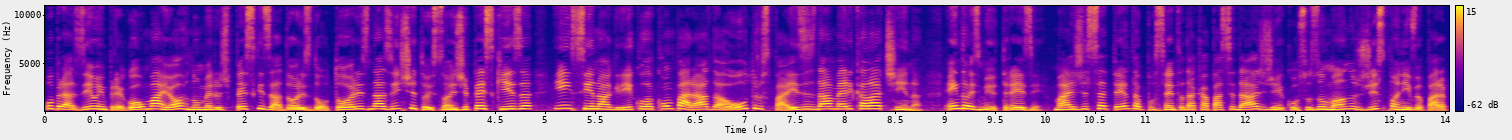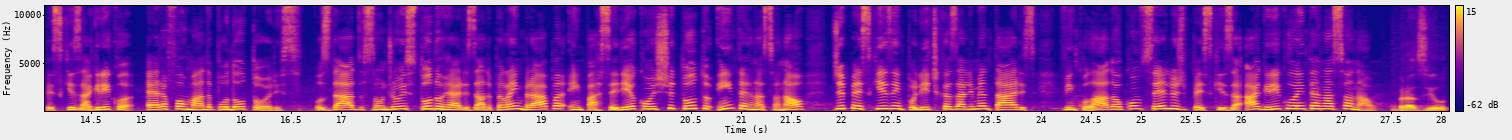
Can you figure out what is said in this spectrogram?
O Brasil empregou o maior número de pesquisadores doutores nas instituições de pesquisa e ensino agrícola comparado a outros países da América Latina. Em 2013, mais de 70% da capacidade de recursos humanos disponível para pesquisa agrícola era formada por doutores. Os dados são de um estudo realizado pela Embrapa em parceria com o Instituto Internacional de Pesquisa em Políticas Alimentares, vinculado ao Conselho de Pesquisa Agrícola Internacional. O Brasil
